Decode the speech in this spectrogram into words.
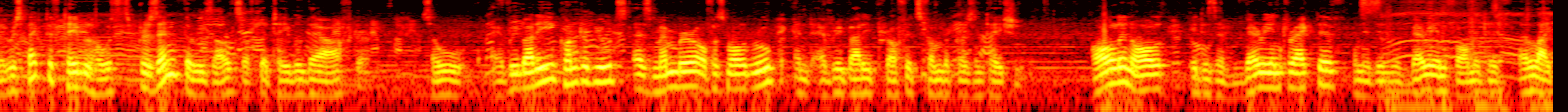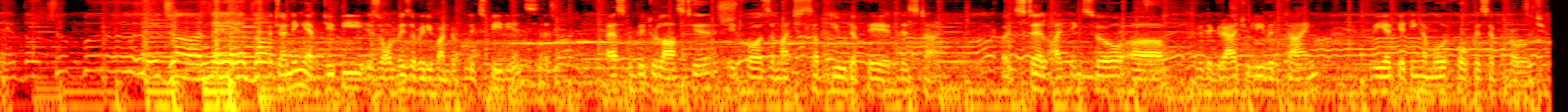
The respective table hosts present the results of the table thereafter. So everybody contributes as member of a small group and everybody profits from the presentation. All in all, it is a very interactive and it is a very informative alike. Attending FGP is always a very wonderful experience. As compared to last year, it was a much subdued affair this time. But still, I think so, uh, with gradually with time, we are getting a more focused approach.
